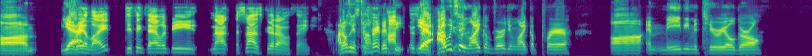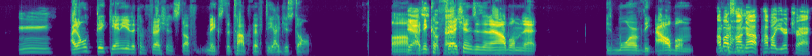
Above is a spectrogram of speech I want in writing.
Um, yeah, Ray of Light. Do you think that would be not? It's not as good. I don't think. I don't think it's It top very pop- fifty. it was yeah, I would say like a virgin, like a prayer, uh, and maybe Material Girl. Mm, I don't think any of the Confession stuff makes the top fifty. I just don't. Um, I Yes, think okay. Confessions is an album that is more of the album. how about Hung Up? How about your track?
